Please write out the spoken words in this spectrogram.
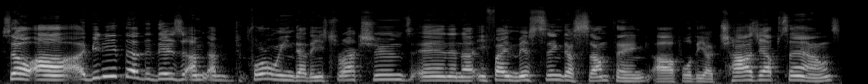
So uh, I believe that there's, I'm, I'm following the, the instructions and then, uh, if I'm missing there's something uh, for the uh, charge up sounds,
